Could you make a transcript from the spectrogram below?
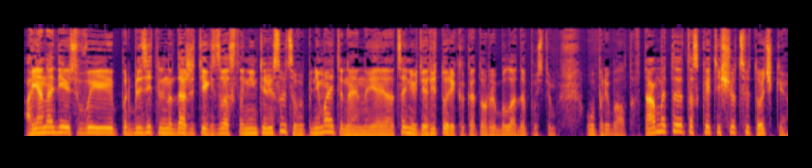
А я надеюсь, вы приблизительно, даже тех из вас, кто не интересуется, вы понимаете, наверное, и оцениваете риторика, которая была, допустим, у прибалтов. Там это, так сказать, еще цветочки.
